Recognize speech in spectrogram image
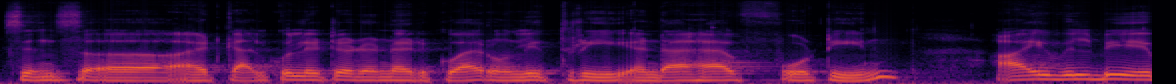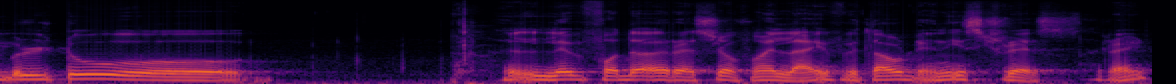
since uh, i had calculated and i require only 3 and i have 14 i will be able to live for the rest of my life without any stress right?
